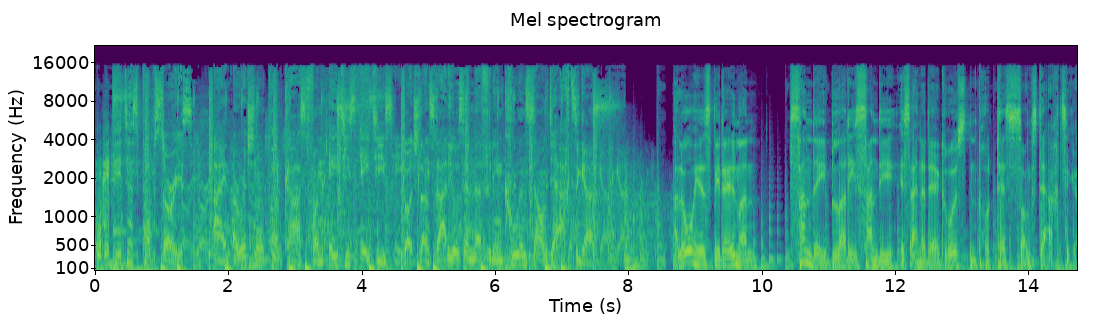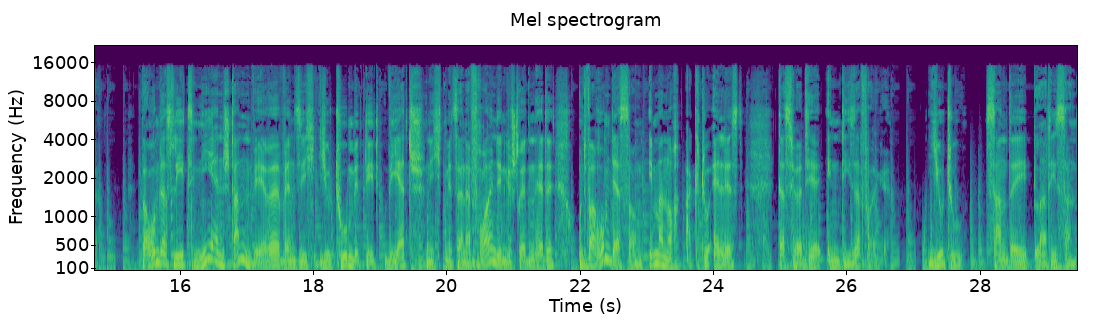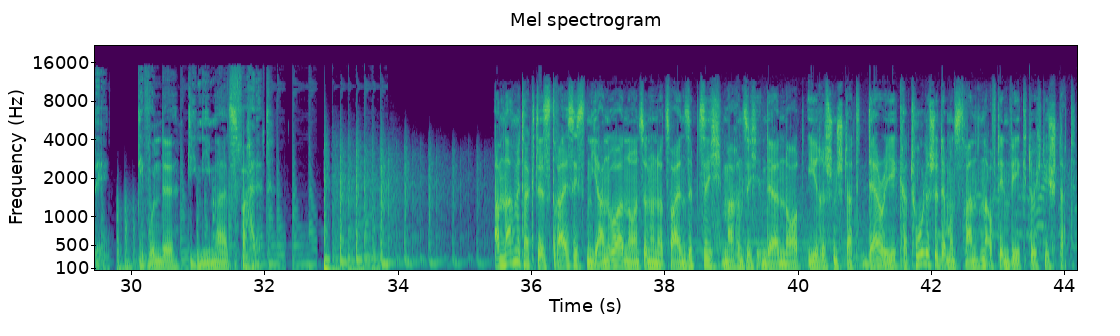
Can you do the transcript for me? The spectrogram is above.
Peters Pop Stories, ein Original Podcast von 80s 80s, Deutschlands Radiosender für den coolen Sound der 80er. Hallo, hier ist Peter Illmann. Sunday Bloody Sunday ist einer der größten Protestsongs der 80er. Warum das Lied nie entstanden wäre, wenn sich U2-Mitglied The Edge nicht mit seiner Freundin gestritten hätte und warum der Song immer noch aktuell ist, das hört ihr in dieser Folge. U2, Sunday Bloody Sunday. Die Wunde, die niemals verheilt. Am Nachmittag des 30. Januar 1972 machen sich in der nordirischen Stadt Derry katholische Demonstranten auf den Weg durch die Stadt.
